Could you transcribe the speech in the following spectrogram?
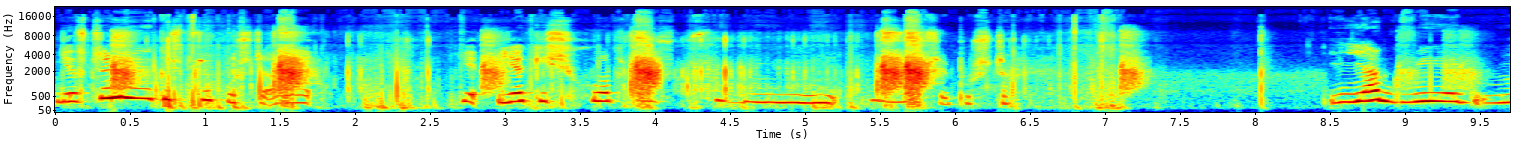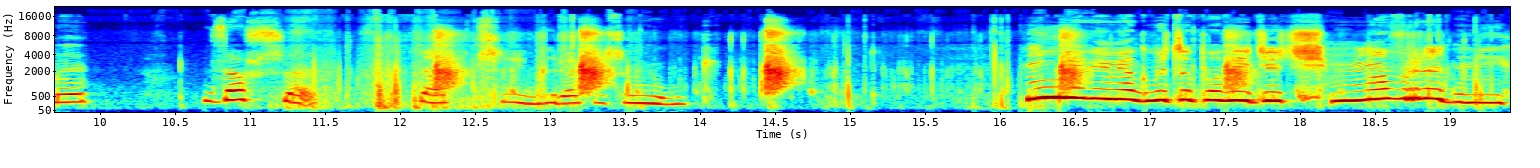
Dziewczyny jakoś przepuszcza, ale ja- jakiś chłopców nie przepuszcza. Jak wiemy, zawsze tacy gracze są wiem, jakby to powiedzieć. No wredni.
